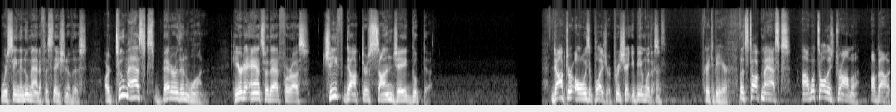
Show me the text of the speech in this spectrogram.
we're seeing the new manifestation of this Are two masks better than one? Here to answer that for us, Chief Dr. Sanjay Gupta. Doctor, always a pleasure. Appreciate you being with us. Great to be here. Let's talk masks. Uh, what's all this drama about?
